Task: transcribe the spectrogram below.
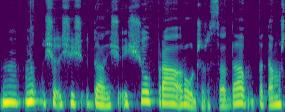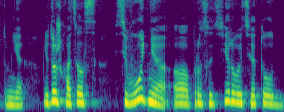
ну, еще, еще, да, еще, еще про Роджерса, да, потому что мне, мне тоже хотелось сегодня э, процитировать эту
